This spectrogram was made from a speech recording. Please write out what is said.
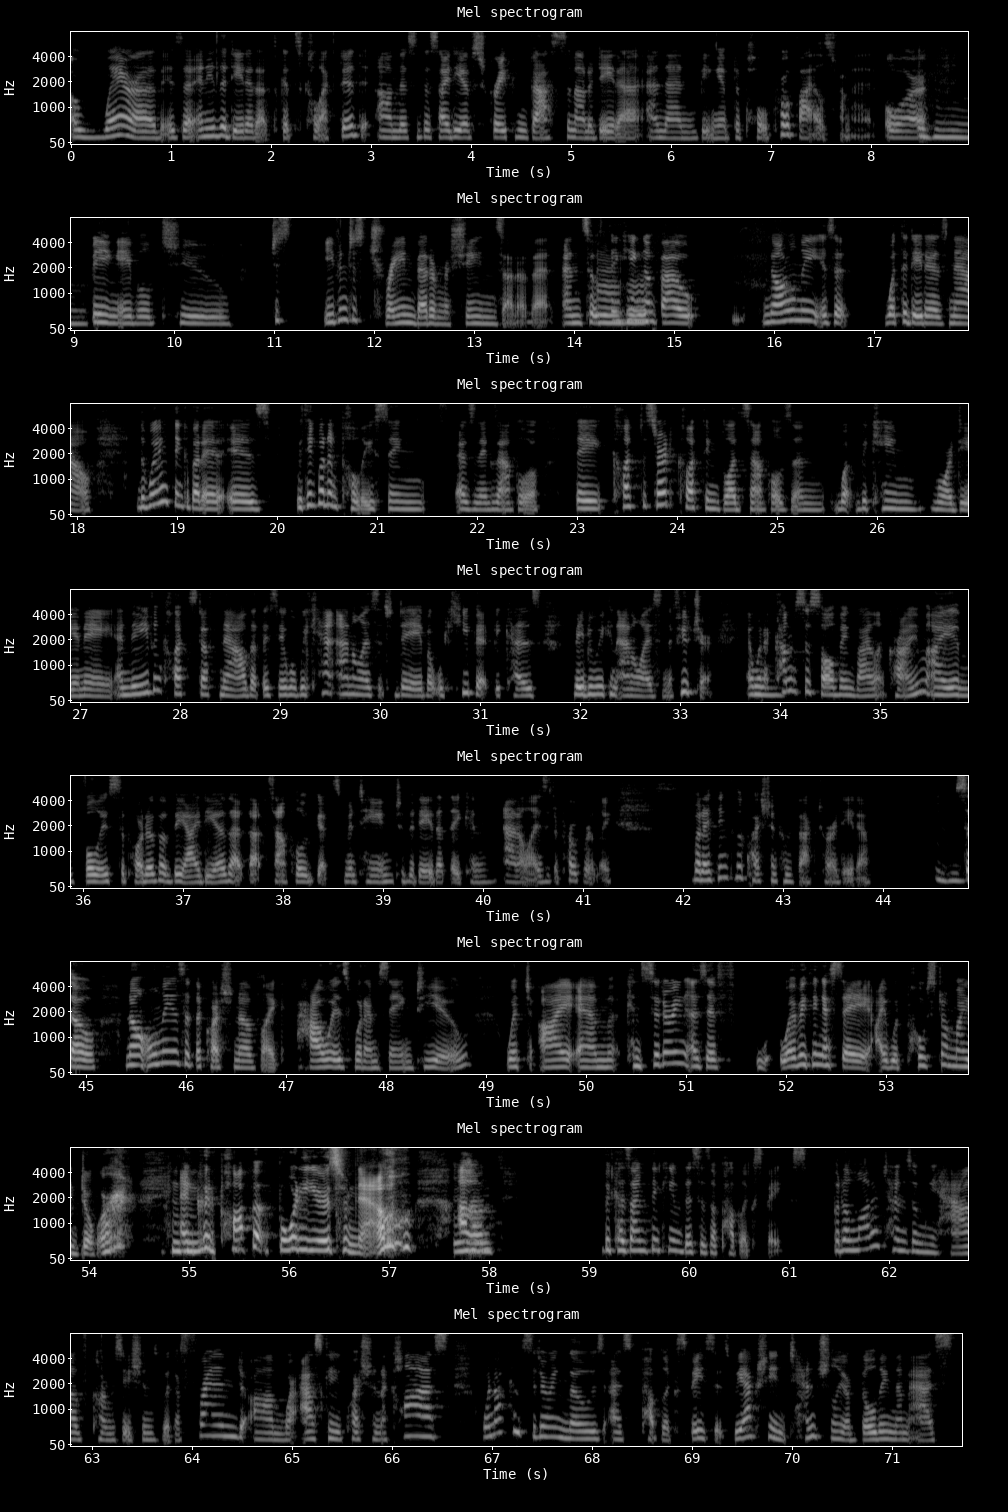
aware of is that any of the data that gets collected, um, there's this idea of scraping vast amount of data and then being able to pull profiles from it, or Mm-hmm. being able to just even just train better machines out of it. And so thinking Mhm. about not only is it what the data is now, the way I think about it is we think about in policing as an example, they collect started collecting blood samples and what became more DNA. And they even collect stuff now that they say, well, we can't analyze it today, but we'll keep it because maybe we can analyze in the future. And when Mm. it comes to solving violent crime, I am fully supportive of the idea that that sample gets maintained to the day that they can analyze it appropriately. But I think the question comes back to our data. Mhm. So not only is it the question of like, how is what I'm saying to you, which I am considering as if everything I say I would post on my door and could pop up 40 years from now. Mhm. Um, because I'm thinking of this as a public space. But a lot of times when we have conversations with a friend, um, we're asking a question in a class, we're not considering those as public spaces. We actually intentionally are building them as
